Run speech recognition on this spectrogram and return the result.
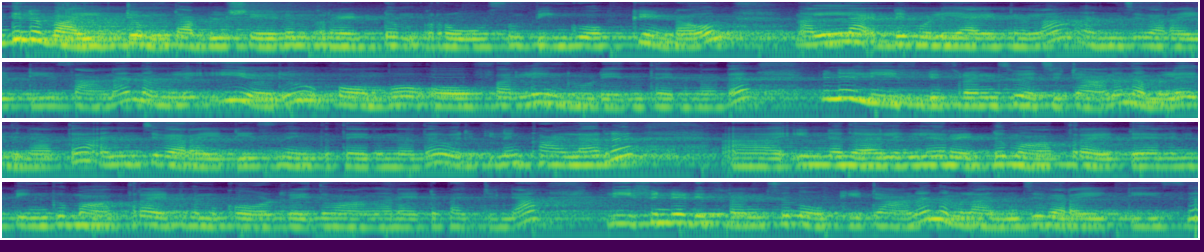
ഇതിൽ വൈറ്റും ഡബിൾ ഷെയ്ഡും റെഡും റോസും പിങ്കും ഒക്കെ ഉണ്ടാവും. നല്ല അടിപൊളിയായിട്ടുള്ള അഞ്ച് വെറൈറ്റീസാണ് നമ്മൾ ഈ ഒരു കോംബോ ഓഫറിൽ ഇൻക്ലൂഡ് ചെയ്ത് തരുന്നത്. പിന്നെ ലീഫ് ഡിഫറൻസ് വെച്ചിട്ടാണ് നമ്മൾ ഇതിനകത്ത് അഞ്ച് വെറൈറ്റീസ് നിങ്ങൾക്ക് തരുന്നത്. ഒരിക്കലും കളറ് ഇന്നത് അല്ലെങ്കിൽ റെഡ് മാത്രമായിട്ട് അല്ലെങ്കിൽ പിങ്ക് മാത്രമായിട്ട് നമുക്ക് ഓർഡർ ചെയ്ത് വാങ്ങാനായിട്ട് പറ്റില്ല. ലീഫിന്റെ ഡിഫറൻസ് നോക്കിയിട്ടാണ് നമ്മൾ അഞ്ച് വെറൈറ്റീസ്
